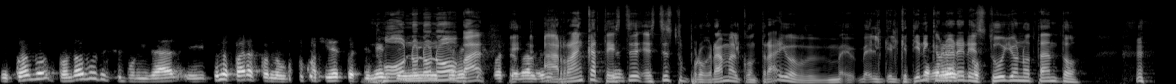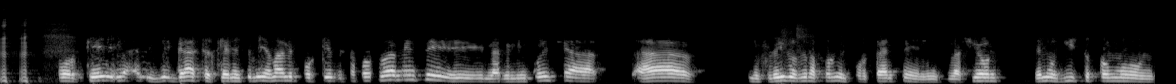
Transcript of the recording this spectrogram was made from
Y cuando, cuando hablo de seguridad, eh, tú me paras cuando tú consideras pertinente. No, no, no, no, va, eh, arráncate, este, este es tu programa, al contrario, el, el que tiene que hablar eres tú, yo no tanto porque gracias Clemente muy amable porque desafortunadamente eh, la delincuencia ha influido de una forma importante en la inflación hemos visto como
